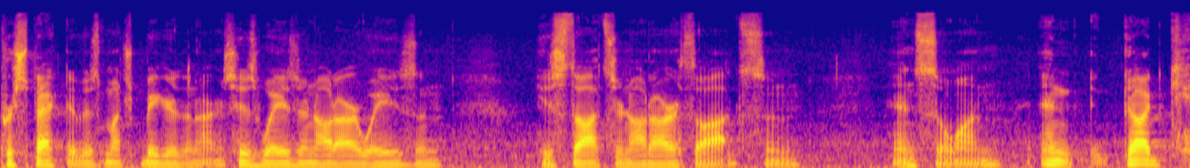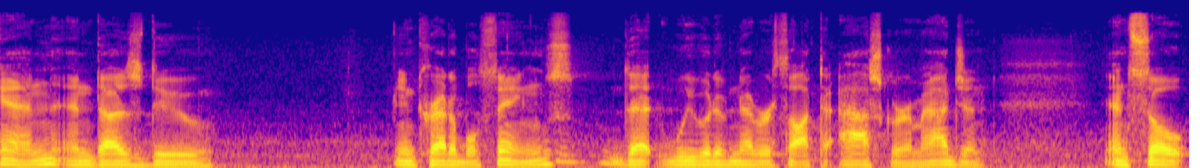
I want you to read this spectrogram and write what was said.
perspective is much bigger than ours. His ways are not our ways, and His thoughts are not our thoughts, and and so on. And God can and does do incredible things mm-hmm. that we would have never thought to ask or imagine. And so,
